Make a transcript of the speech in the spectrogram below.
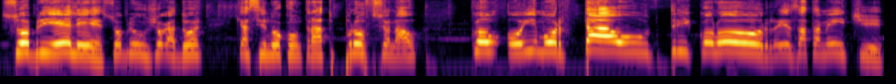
sobre ele, sobre o jogador que assinou contrato profissional com o imortal tricolor, exatamente,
